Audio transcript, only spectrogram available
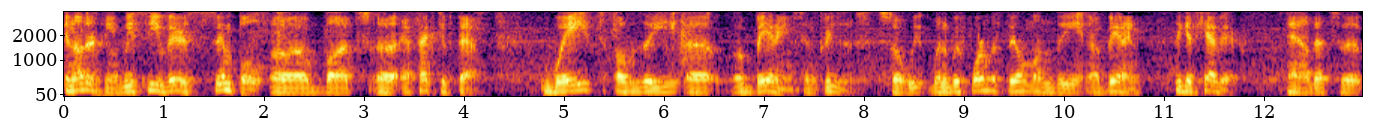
another thing, we see very simple uh, but uh, effective test. Weight of the uh, uh, bearings increases. So we, when we form a film on the uh, bearing, they get heavier, and that's a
